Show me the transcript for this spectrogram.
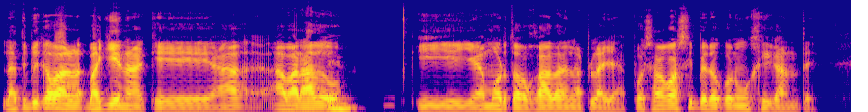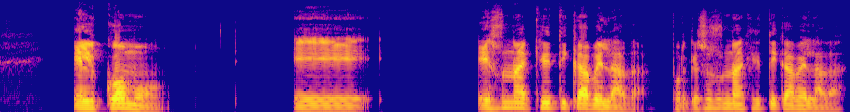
la típica ba- ballena que ha, ha varado y ha muerto ahogada en la playa. Pues algo así, pero con un gigante. El cómo eh, es una crítica velada, porque eso es una crítica velada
